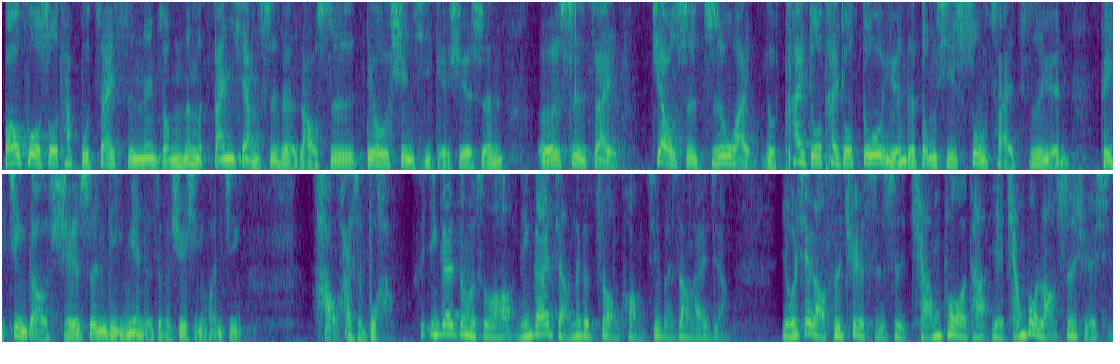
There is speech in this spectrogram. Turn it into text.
包括说它不再是那种那么单向式的老师丢讯息给学生，而是在教室之外有太多太多多元的东西、素材资源可以进到学生里面的这个学习环境，好还是不好？应该这么说哈，您刚才讲那个状况，基本上来讲，有一些老师确实是强迫他，也强迫老师学习。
